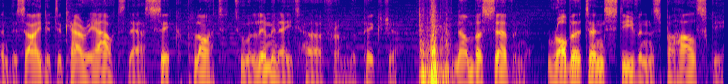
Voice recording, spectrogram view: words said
and decided to carry out their sick plot to eliminate her from the picture. Number 7. Robert and Stephen Spahalski.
